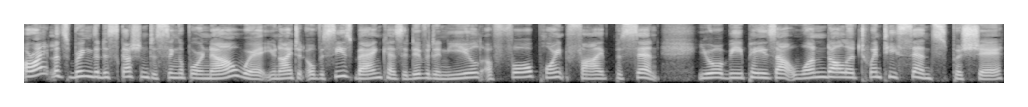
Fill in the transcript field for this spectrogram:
All right, let's bring the discussion to Singapore now, where United Overseas Bank has a dividend yield of 4.5%. UOB pays out $1.20 per share.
